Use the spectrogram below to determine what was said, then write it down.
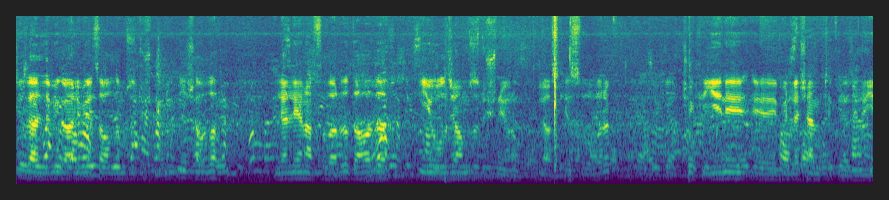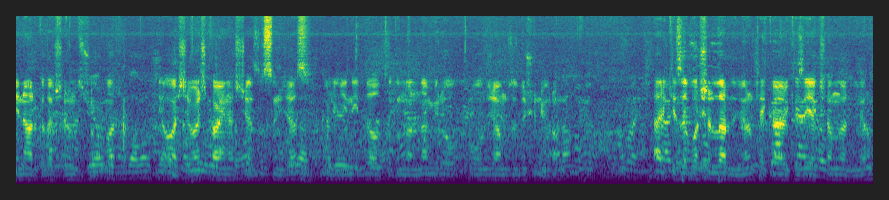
Güzel de bir galibiyet aldığımızı düşünüyorum. İnşallah ilerleyen haftalarda daha da iyi olacağımızı düşünüyorum Laskesel olarak. Çünkü yeni e, birleşen bir takımız, yine yeni arkadaşlarımız çok var. Yavaş yavaş kaynaşacağız, ısınacağız. Ligin iddialı takımlarından biri ol- olacağımızı düşünüyorum. Herkese başarılar diliyorum. Tekrar herkese iyi akşamlar diliyorum.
